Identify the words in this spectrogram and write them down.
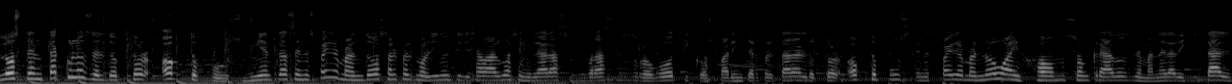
Los tentáculos del Doctor Octopus. Mientras en Spider-Man 2 Alfred Molino utilizaba algo similar a sus brazos robóticos para interpretar al Doctor Octopus, en Spider-Man No Way Home son creados de manera digital.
